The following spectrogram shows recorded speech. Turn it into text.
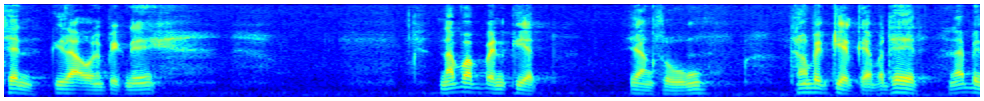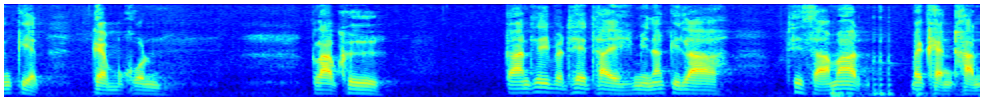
เช่นกีฬาโอลิมปิกนี้ นับว่าเป็นเกียรติอย่างสูง ทั้งเป็นเกียรติแก่ประเทศ และเป็นเกียรติแก่บุคคล กล่าวคือ การที่ประเทศไทยมีนักกีฬาที่สามารถไปแข่งขัน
